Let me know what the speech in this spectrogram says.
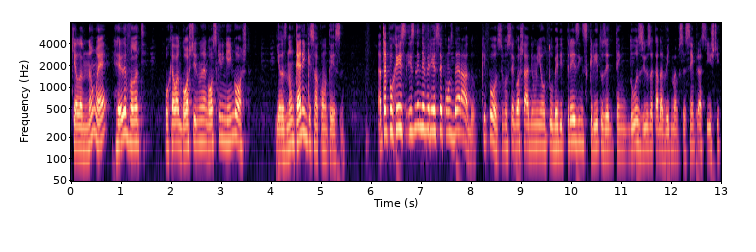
que ela não é relevante, porque ela gosta de um negócio que ninguém gosta. E elas não querem que isso aconteça. Até porque isso, nem deveria ser considerado. Porque, pô, se você gostar de um youtuber de 13 inscritos, ele tem duas views a cada vídeo, mas você sempre assiste.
